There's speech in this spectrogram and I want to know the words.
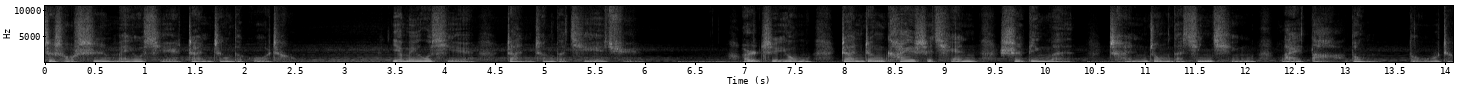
这首诗没有写战争的过程，也没有写战争的结局，而只用战争开始前士兵们沉重的心情来打动。读者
